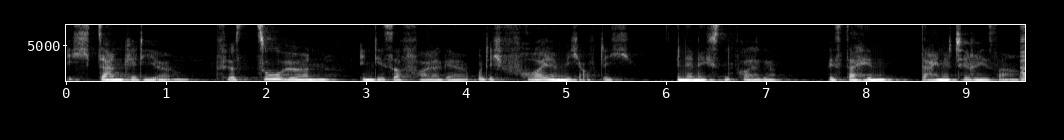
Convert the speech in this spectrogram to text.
Ich danke dir fürs Zuhören in dieser Folge und ich freue mich auf dich in der nächsten Folge. Bis dahin, deine Theresa.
